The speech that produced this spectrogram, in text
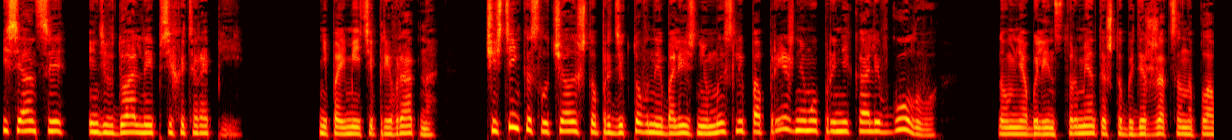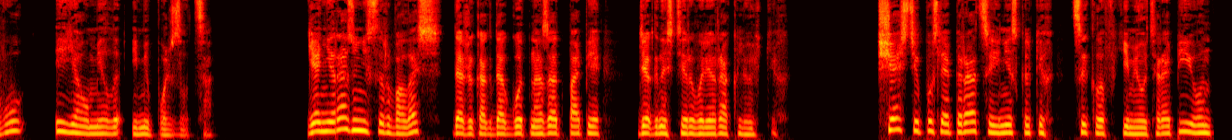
и сеансы индивидуальной психотерапии. Не поймите превратно, частенько случалось, что продиктованные болезнью мысли по-прежнему проникали в голову, но у меня были инструменты, чтобы держаться на плаву, и я умела ими пользоваться. Я ни разу не сорвалась, даже когда год назад папе диагностировали рак легких. К счастью, после операции и нескольких циклов химиотерапии он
